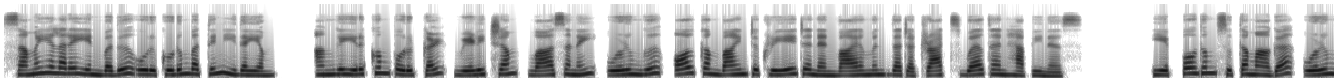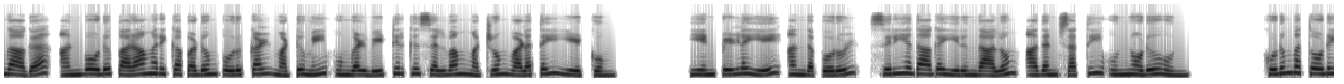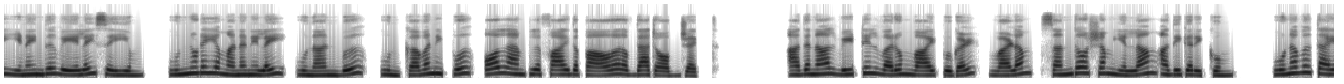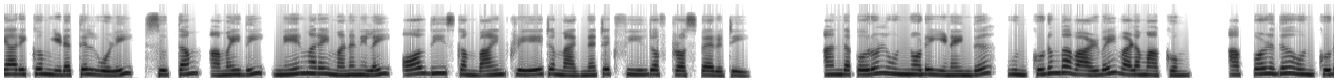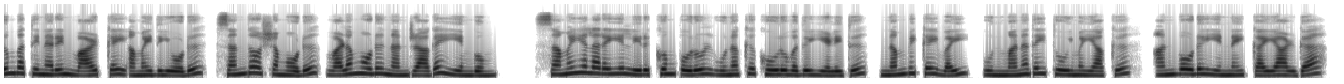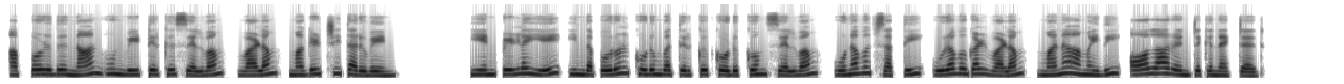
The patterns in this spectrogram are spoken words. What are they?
சமையலறை என்பது ஒரு குடும்பத்தின் இதயம். அங்கு இருக்கும் பொருட்கள் வெளிச்சம் வாசனை ஒழுங்கு all combine to create an environment that attracts wealth and happiness எப்போதும் சுத்தமாக ஒழுங்காக அன்போடு பராமரிக்கப்படும் பொருட்கள் மட்டுமே உங்கள் வீட்டிற்கு செல்வம் மற்றும் வளத்தை ஈர்க்கும். என் பிள்ளையே அந்த பொருள் சிறியதாக இருந்தாலும் அதன் சக்தி உன்னோடு உன் குடும்பத்தோடு இணைந்து வேலை செய்யும். உன்னுடைய மனநிலை உன் அன்பு உன் கவனிப்பு all amplify the power of that object அதனால் வீட்டில் வரும் வாய்ப்புகள் வளம் சந்தோஷம் எல்லாம் அதிகரிக்கும். உணவு தயாரிக்கும் இடத்தில் ஒளி சுத்தம் அமைதி நேர்மறை மனநிலை all these combine create a magnetic field of prosperity அந்த பொருள் உன்னோடு இணைந்து உன் குடும்ப வாழ்வை வளமாக்கும். அப்பொழுது உன் குடும்பத்தினரின் வாழ்க்கை அமைதியோடு சந்தோஷமோடு வளமோடு நன்றாக இயங்கும். சமையலறையில் இருக்கும் பொருள் உனக்கு கூறுவது எளிது. நம்பிக்கை வை உன் மனதை தூய்மையாக்கு. அன்போடு என்னை கையாள்க. அப்பொழுது நான் உன் வீட்டிற்கு செல்வம் வளம் மகிழ்ச்சி தருவேன். என் பிள்ளையே இந்த பொருள் குடும்பத்திற்கு கொடுக்கும் செல்வம் உணவு சக்தி உறவுகள் வளம் மன அமைதி ஆல் ஆர் இன்டர்கனெக்டட்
